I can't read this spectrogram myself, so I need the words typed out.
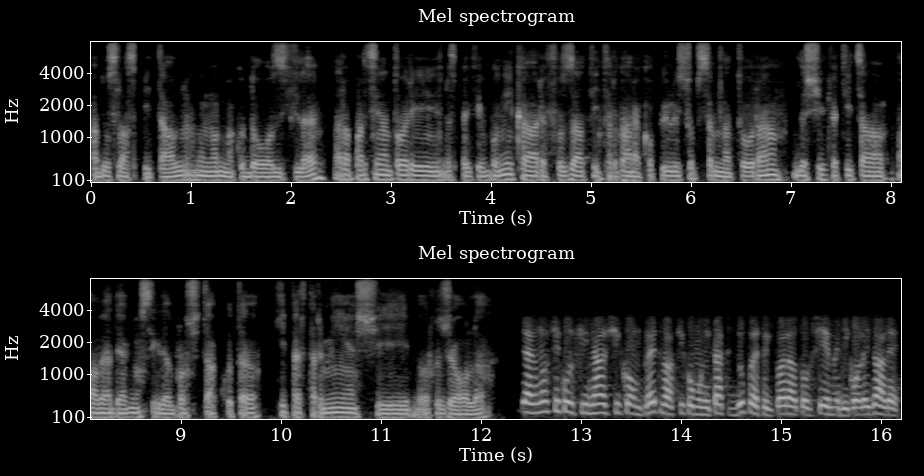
adus la spital în urmă cu două zile, dar aparținătorii, respectiv bunica, a refuzat internarea copilului sub semnătură, deși fetița avea diagnostic de bronșită acută, hipertermie și rujeolă. Diagnosticul final și complet va fi comunicat după efectuarea autopsiei medico-legale.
